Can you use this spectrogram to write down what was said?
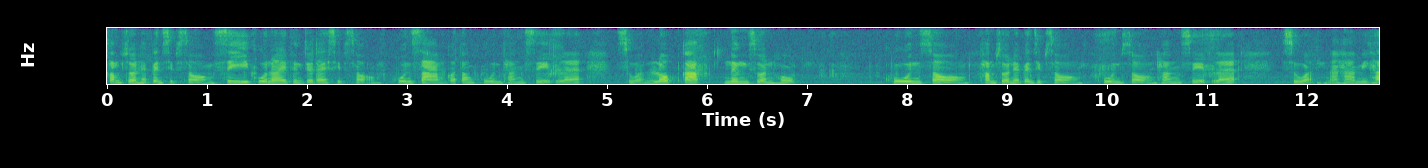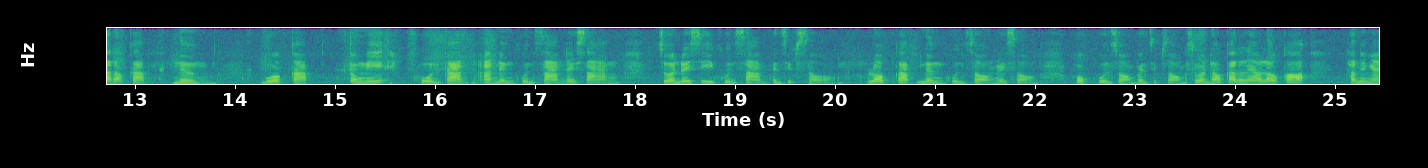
คำส่วนให้เป็น 12 4 คูณอะไรถึงจะได้ 12 คูณ 3 ก็ต้องคูณทั้งเศษและส่วนลบกับ1ส่วน6คูณ 2ทำส่วนให้เป็น 12 คูณ 2 ทั้งเศษและส่วนนะคะมีค่าเท่ากับ 1 บวกกับตรงนี้คูณกันอะ1คูณ3ได้ 3 ส่วนด้วย 4 คูณ 3 เป็น 12 ลบกับ 1 คูณ 2 ได้ 2 6 คูณ 2 เป็น 12 ส่วนเท่ากันแล้วเราก็ ทำยังไง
